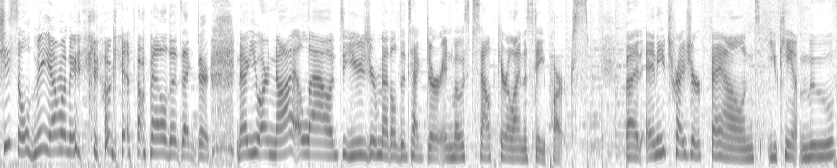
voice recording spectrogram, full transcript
She sold me. I want to go get a metal detector. Now, you are not allowed to use your metal detector in most South Carolina state parks, but any treasure found, you can't move,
